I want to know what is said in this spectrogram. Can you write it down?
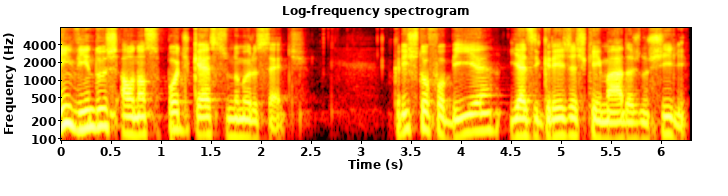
Bem-vindos ao nosso podcast número 7. Cristofobia e as igrejas queimadas no Chile.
